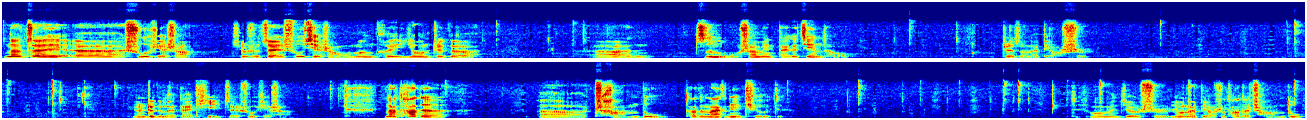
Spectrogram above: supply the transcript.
那在呃数学上，就是在书写上，我们可以用这个嗯字母上面带个箭头。这种来表示，用这个来代替在数学上。那它的呃长度，它的 magnitude，我们就是用来表示它的长度，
